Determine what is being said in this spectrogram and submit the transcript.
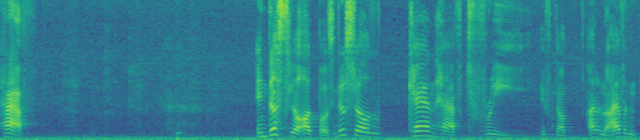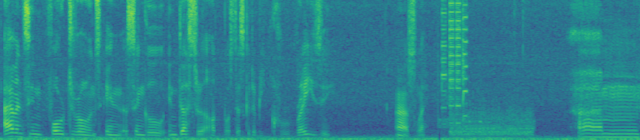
have industrial outposts. Industrial can have three if not I don't know. I haven't I haven't seen four drones in a single industrial outpost. That's gonna be crazy honestly. Um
